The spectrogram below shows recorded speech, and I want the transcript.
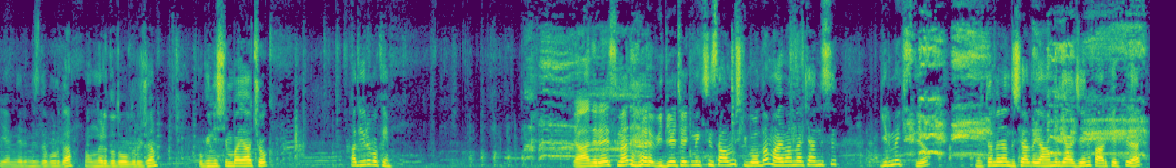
Yemlerimiz de burada. Onları da dolduracağım. Bugün işim bayağı çok. Hadi yürü bakayım. Yani resmen video çekmek için salmış gibi oldu ama hayvanlar kendisi girmek istiyor. Muhtemelen dışarıda yağmur geleceğini fark ettiler.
